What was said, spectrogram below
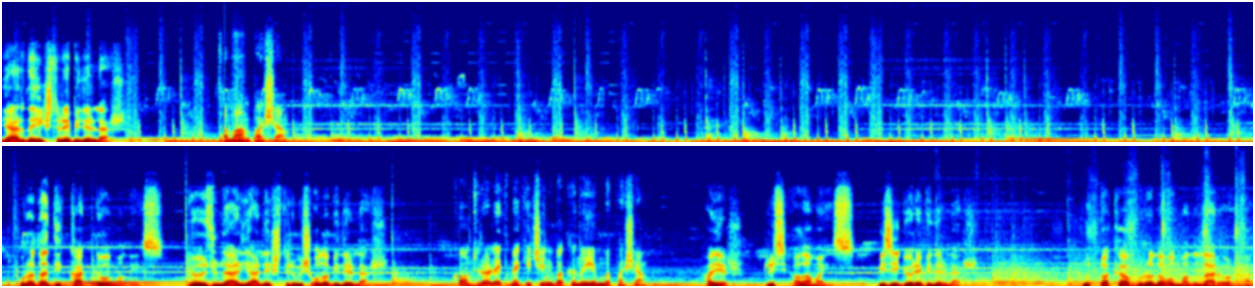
Yer değiştirebilirler. Tamam paşam. Burada dikkatli olmalıyız. Gözcüler yerleştirmiş olabilirler. Kontrol etmek için bakınayım mı paşam? Hayır, risk alamayız. Bizi görebilirler. Mutlaka burada olmalılar Orhan.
